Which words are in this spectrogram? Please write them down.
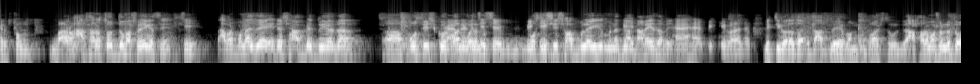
এরকম বারো আঠারো চোদ্দ মাস হয়ে গেছে? জি। আবার মনে হয় যে এটা সামনে দুই হাজার পঁচিশ হ্যাঁ, কোরবানির জন্য পঁচিশে সবগুলোই মানে দাঁড়িয়ে যাবে। হ্যাঁ হ্যাঁ বিক্রি করা যাবে। বিক্রি করা যাবে। দাঁতবে এবং বয়স তো আঠারো মাস হলে তো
